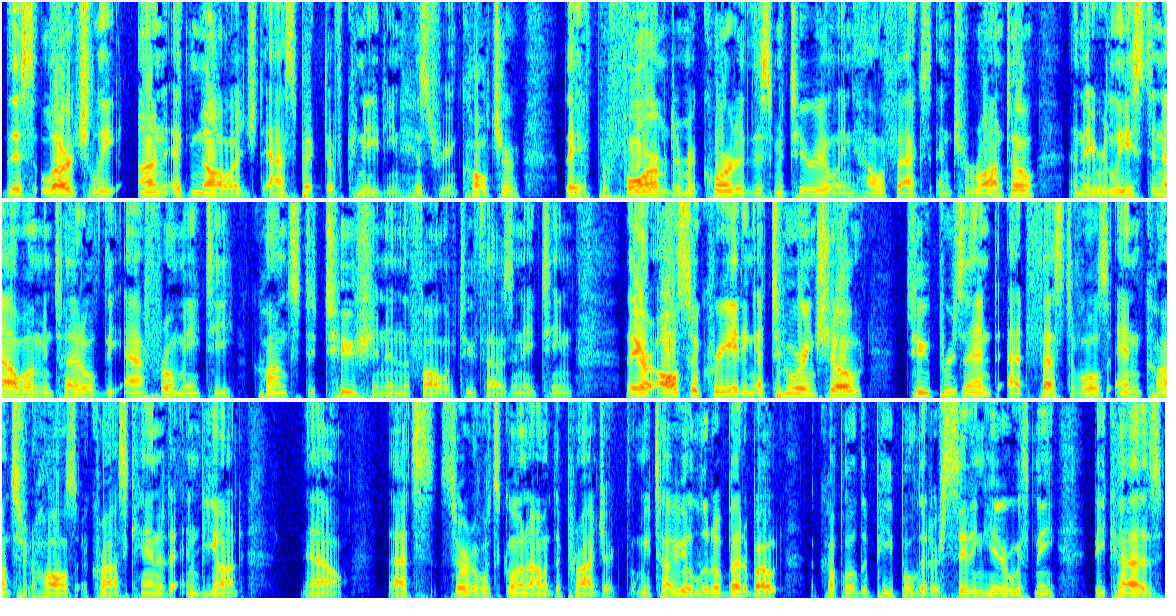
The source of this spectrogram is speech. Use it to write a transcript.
this largely unacknowledged aspect of Canadian history and culture. They have performed and recorded this material in Halifax and Toronto, and they released an album entitled The Afro Métis Constitution in the fall of 2018. They are also creating a touring show to present at festivals and concert halls across Canada and beyond. Now, that's sort of what's going on with the project. Let me tell you a little bit about a couple of the people that are sitting here with me because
